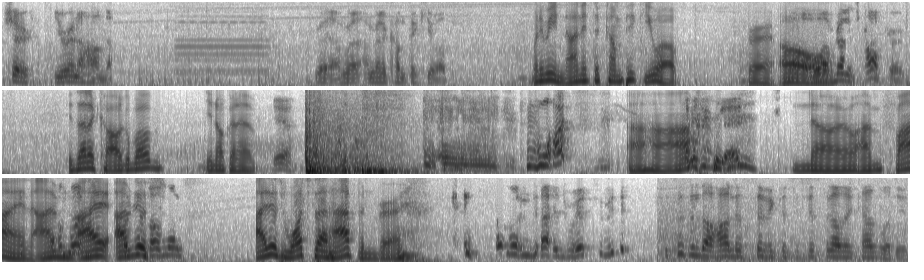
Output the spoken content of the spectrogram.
Sure, you're in a Honda. Wait, I'm gonna, I'm gonna come pick you up. What do you mean? I need to come pick you up, bro. Oh, Oh, I've got a chopper. is that a Cargobob? You're not gonna. Yeah. What? Uh huh. No, I'm fine. I'm. Someone- I. I'm just. Someone, I just watched that happen, bro. someone died with me. This isn't the Honda Civic. This is just another Tesla, dude.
